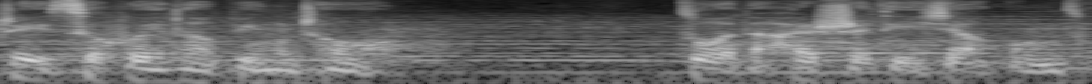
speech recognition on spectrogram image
这次回到滨州，做的还是地下工作。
